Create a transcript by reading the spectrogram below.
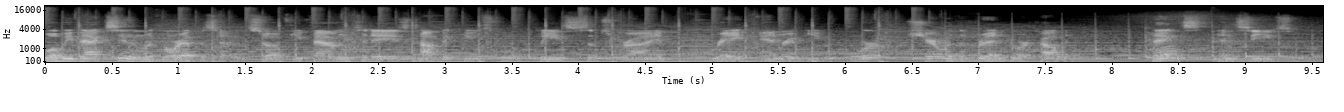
We'll be back soon with more episodes, so if you found today's topic useful, please subscribe, rate, and review, or share with a friend or colleague. Thanks, and see you soon.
